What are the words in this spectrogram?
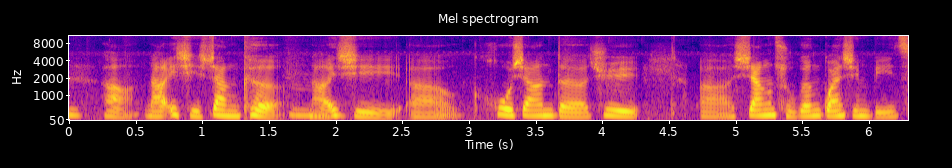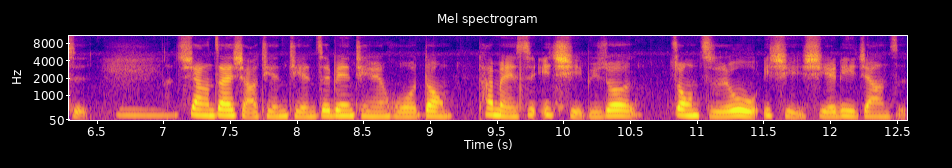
啊，然后一起上课，然后一起呃互相的去呃相处跟关心彼此。像在小甜甜这边田园活动，他们也是一起，比如说种植物，一起协力这样子。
